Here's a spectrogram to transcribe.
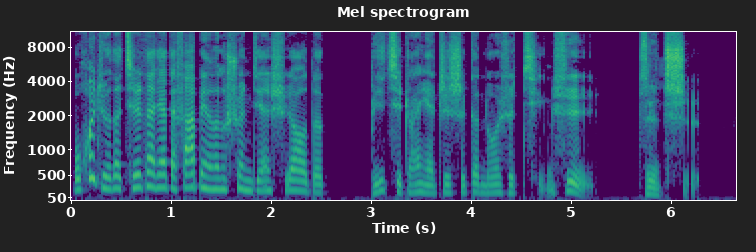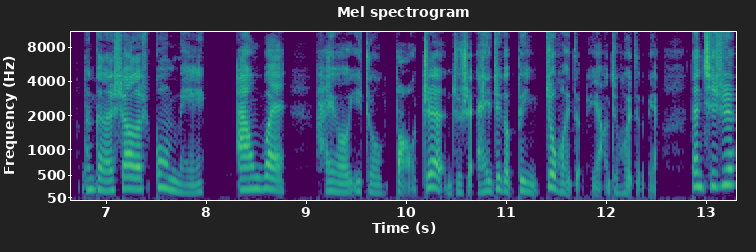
我会觉得，其实大家在发病的那个瞬间需要的，比起专业知识，更多是情绪支持。他可能需要的是共鸣、安慰。还有一种保证，就是哎，这个病就会怎么样，就会怎么样。但其实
